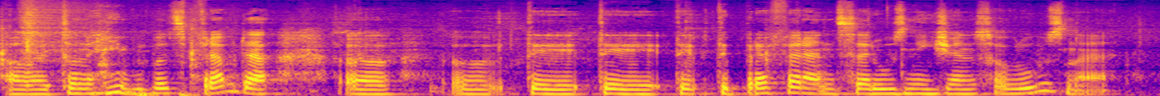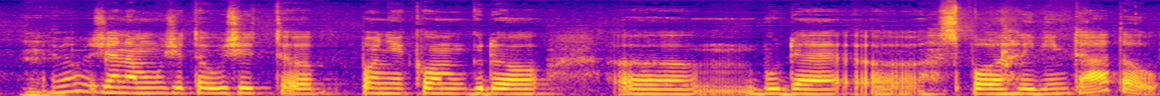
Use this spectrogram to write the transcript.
ale to není vůbec pravda. Ty, ty, ty, ty preference různých žen jsou různé. Hmm. Jo, žena může toužit po někom, kdo uh, bude uh, spolehlivým tátou.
